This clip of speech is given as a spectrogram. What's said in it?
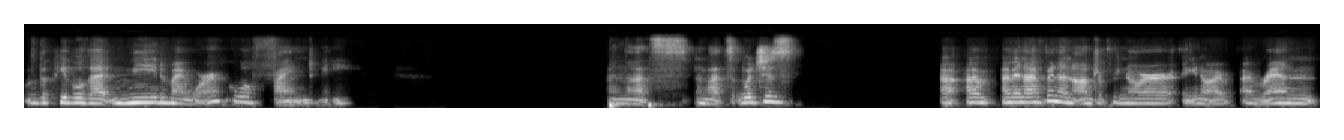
the people that need my work will find me. And that's and that's which is I, I mean, I've been an entrepreneur. You know, I, I ran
